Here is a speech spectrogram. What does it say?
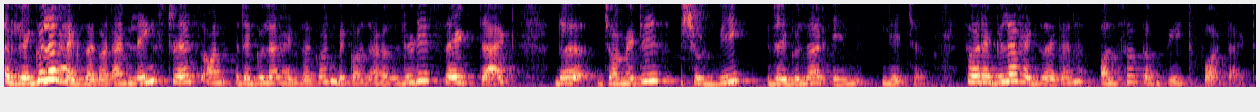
A regular hexagon I am laying stress on regular hexagon because I have already said that the geometries should be regular in nature. So a regular hexagon also compete for that.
